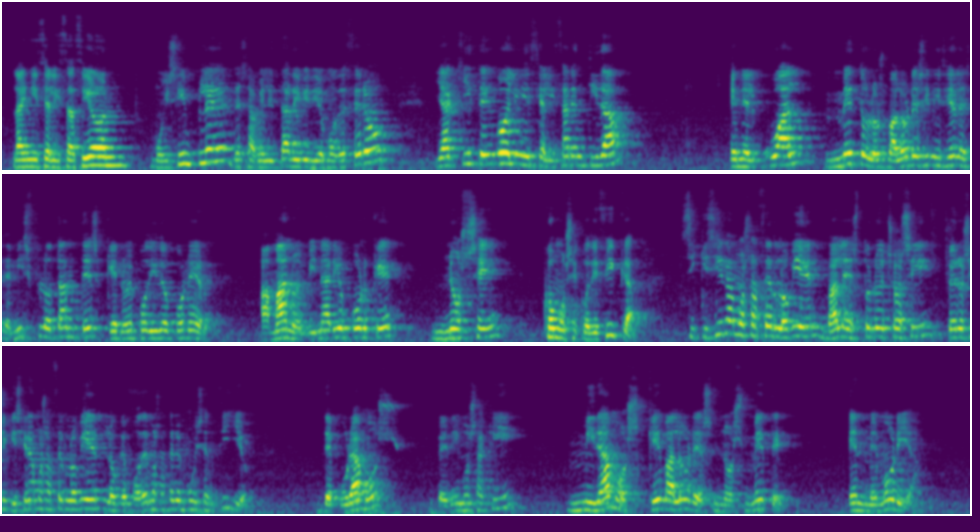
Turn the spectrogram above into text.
La inicialización, muy simple, deshabilitar y mode 0, y aquí tengo el inicializar entidad, en el cual meto los valores iniciales de mis flotantes que no he podido poner a mano en binario porque no sé cómo se codifica. Si quisiéramos hacerlo bien, ¿vale? Esto lo he hecho así, pero si quisiéramos hacerlo bien, lo que podemos hacer es muy sencillo. Depuramos, venimos aquí, miramos qué valores nos mete en memoria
